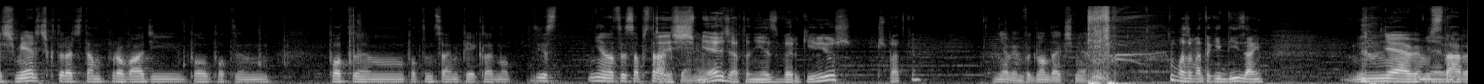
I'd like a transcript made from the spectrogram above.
śmierć, która ci tam prowadzi po, po tym po tym, po tym całym piekle, no jest nie no, to jest abstrakcja. To jest śmierć, nie? a to nie jest Vergiliusz przypadkiem? Nie wiem, wygląda jak śmierć. Może ma taki design. Nie wiem, nie stary.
